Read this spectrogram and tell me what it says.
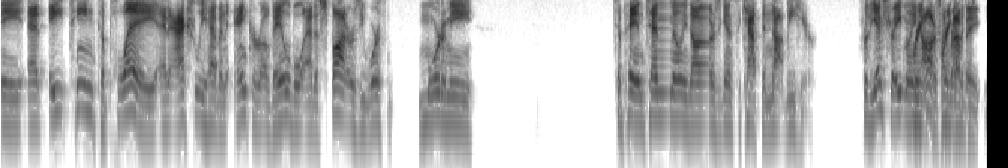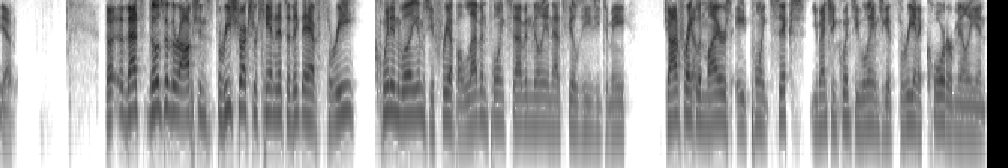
me at 18 to play and actually have an anchor available at a spot, or is he worth more to me to pay him $10 million against the cap than not be here? For the extra $8 million, I'd rather eight, yeah. That's those are their options. The restructure candidates, I think they have three. Quinnen Williams, you free up 11.7 million. That feels easy to me. John Franklin yep. Myers, 8.6. You mentioned Quincy Williams, you get three and a quarter million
